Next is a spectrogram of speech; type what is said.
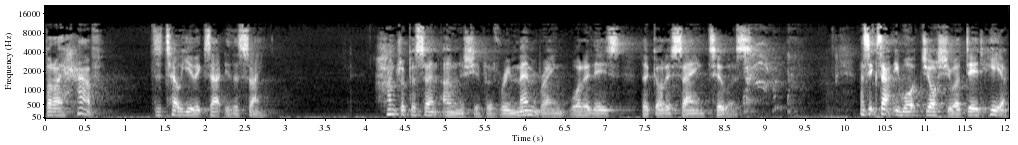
But I have to tell you exactly the same. 100% ownership of remembering what it is that God is saying to us. That's exactly what Joshua did here.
